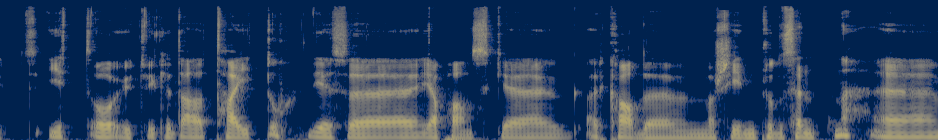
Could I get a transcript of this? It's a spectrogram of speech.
utgitt og utviklet av Taito, disse japanske arkademaskinprodusentene. Eh,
